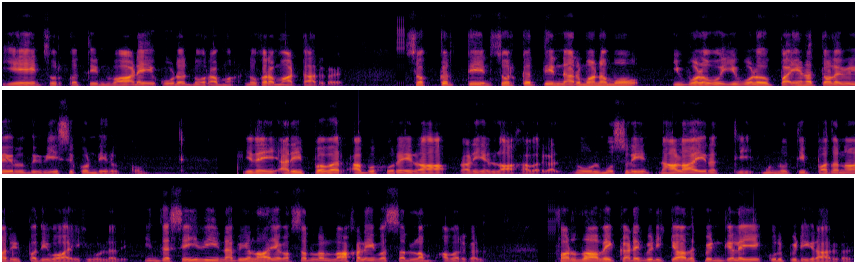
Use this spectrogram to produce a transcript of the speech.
ஏன் சொர்க்கத்தின் வாடையை கூட நுகரமா நுகரமாட்டார்கள்? சொர்க்கத்தின் சொர்க்கத்தின் நறுமணமோ இவ்வளவு இவ்வளவு பயண தொலைவில் இருந்து வீசிக்கொண்டிருக்கும். இதை அறிவிப்பவர் அபு ஹுரைரா ரலியுல்லாஹ் அவர்கள். நூல் முஸ்லிம் நாலாயிரத்தி முன்னூத்தி பதினாறில் பதிவாகியுள்ளது. இந்த செய்தி நபிகநாயகம் ஸல்லல்லாஹு அலைஹி அவர்கள் ஃபர்தாவை கடைபிடிக்காத பெண்களையே குறிப்பிடுகிறார்கள்.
